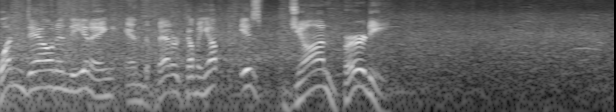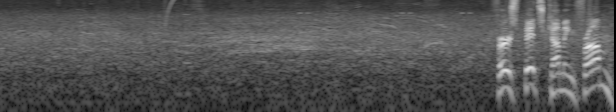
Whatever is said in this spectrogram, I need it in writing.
One down in the inning, and the batter coming up is Jon Berti. First pitch coming from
